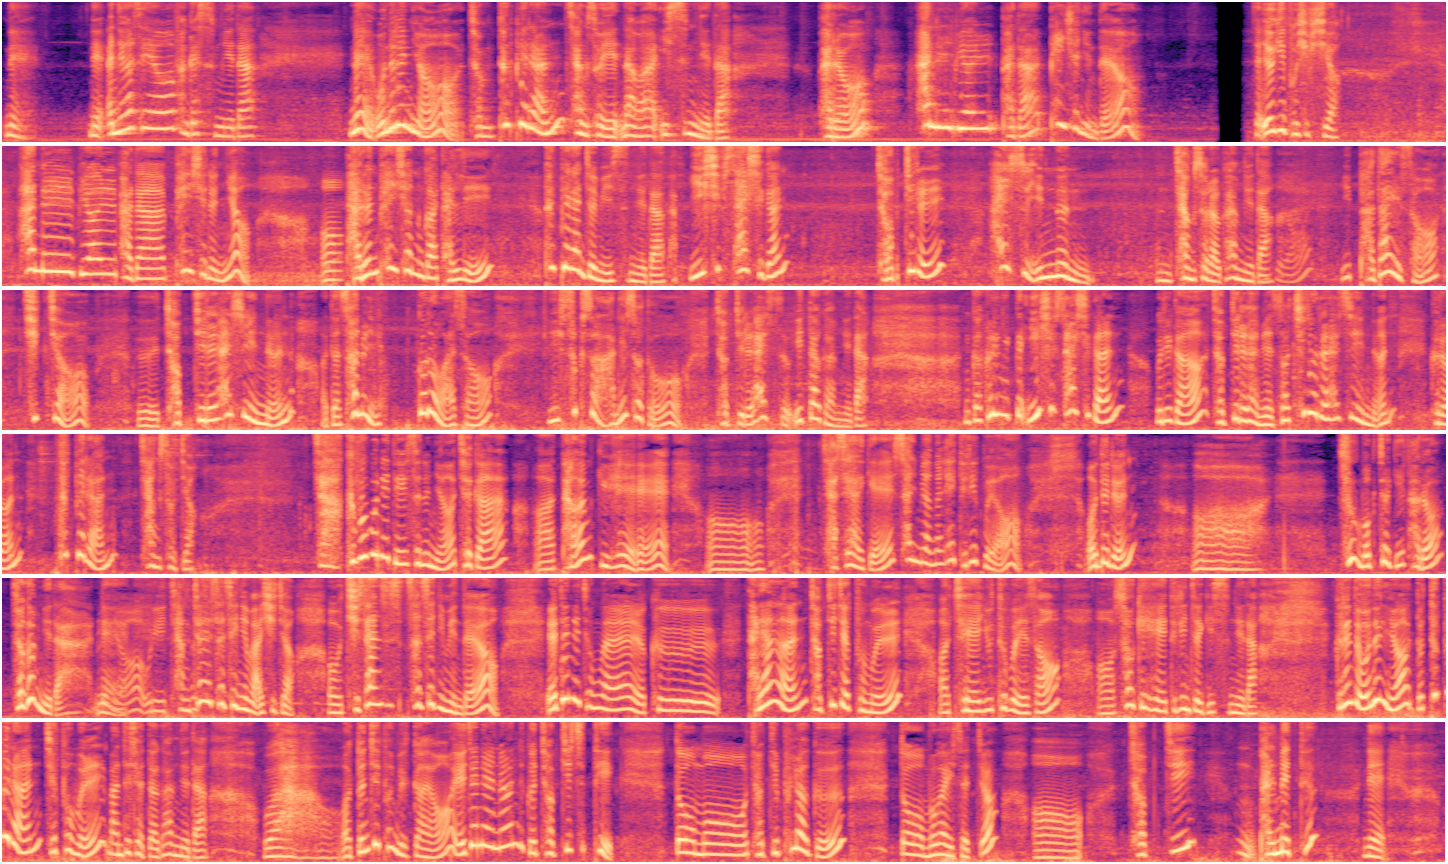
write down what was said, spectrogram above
네. 네, 안녕하세요. 반갑습니다. 네, 오늘은요, 좀 특별한 장소에 나와 있습니다. 바로 하늘별 바다 펜션인데요. 자, 여기 보십시오. 하늘별 바다 펜션은요, 어, 다른 펜션과 달리 특별한 점이 있습니다. 24시간 접지를 할 수 있는 음, 장소라고 합니다. 이 바다에서 직접 그 접지를 할 수 있는 어떤 선을 끌어와서 이 숙소 안에서도 접지를 할 수 있다고 합니다. 그러니까 그러니까 24시간 우리가 접지를 하면서 치료를 할 수 있는 그런 특별한 장소죠. 자, 그 부분에 대해서는요, 제가 아, 다음 기회에 어, 자세하게 설명을 해드리고요. 오늘은 어, 주 목적이 바로 저겁니다. 네. 우리 장철 선생님 아시죠? 어, 지산 스- 선생님인데요. 예전에 정말 그 다양한 접지 제품을 어, 제 유튜브에서 어, 소개해 드린 적이 있습니다. 그런데 오늘요, 또 특별한 제품을 만드셨다고 합니다. 와, 어떤 제품일까요? 예전에는 그 접지 스틱, 또 뭐 접지 플러그, 또 뭐가 있었죠? 어, 접지 음, 발매트? 네.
